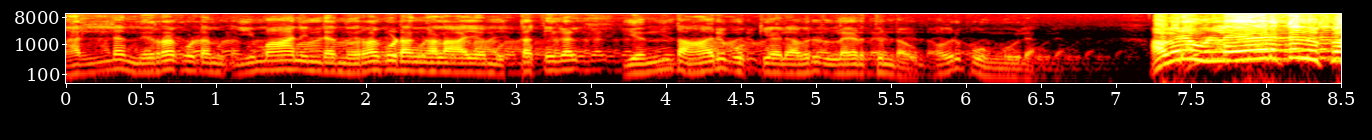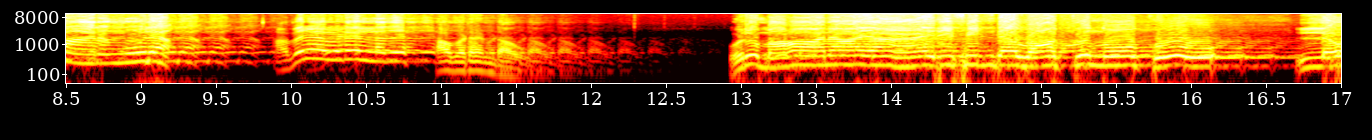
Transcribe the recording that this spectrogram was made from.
നല്ല നിറകുടം ഈമാനിന്റെ നിറകുടങ്ങളായ മുത്തക്കുകൾ എന്താര് പൊക്കിയാലും അവർ ഉള്ളയിടത്തുണ്ടാവും. അവർ പൊങ്ങൂല. അവർ ഉള്ളയിടത്ത് നിൽക്കും അനങ്ങൂല. അവരെവിടെ ഉള്ളത് അവിടെ ഉണ്ടാവും. ഒരു മഹാനായ ആരിഫിന്റെ വാക്ക് നോക്കൂ. ലോ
